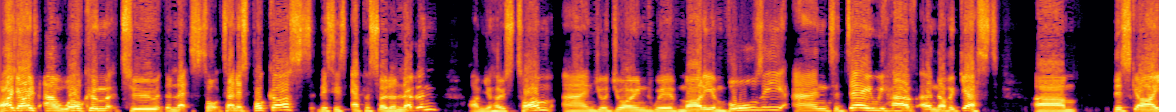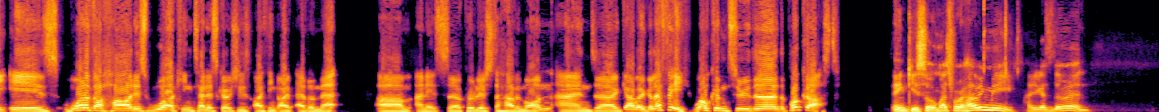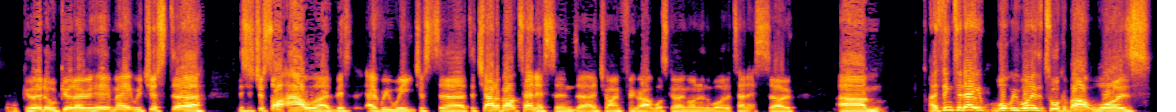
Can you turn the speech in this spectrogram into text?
Right, guys, and welcome to the Let's Talk Tennis podcast. This is episode 11. I'm your host, Tom, and you're joined with Marty and Woolsey. And today we have another guest. Um, this guy is one of the hardest working tennis coaches I think I've ever met. Um, and it's a privilege to have him on. And uh, Gabo Galefi, welcome to the, the podcast. Thank you so much for having me. How you guys doing? All good, all good over here, mate. We're just uh, this is just our hour this every week, just to, to chat about tennis and uh, and try and figure out what's going on in the world of tennis. So, um, I think today what we wanted to talk about was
